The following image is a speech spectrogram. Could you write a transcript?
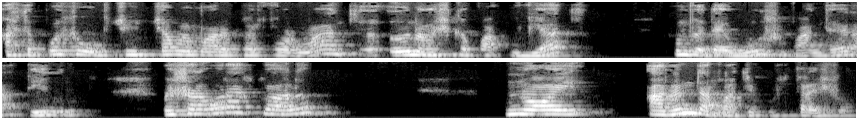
ca să poți să obții cea mai mare performanță în a scăpa cu viață, cum vedeai ursul, pantera, tigru. Însă la ora actuală, noi avem de-a face cu stresul.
